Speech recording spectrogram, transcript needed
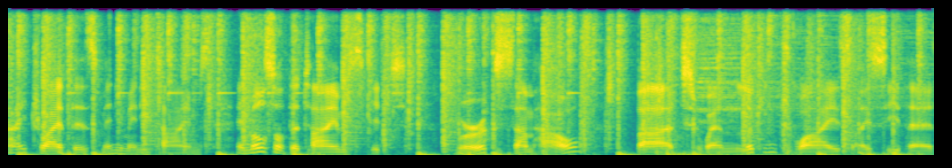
I tried this many many times and most of the times it works somehow but when looking twice I see that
